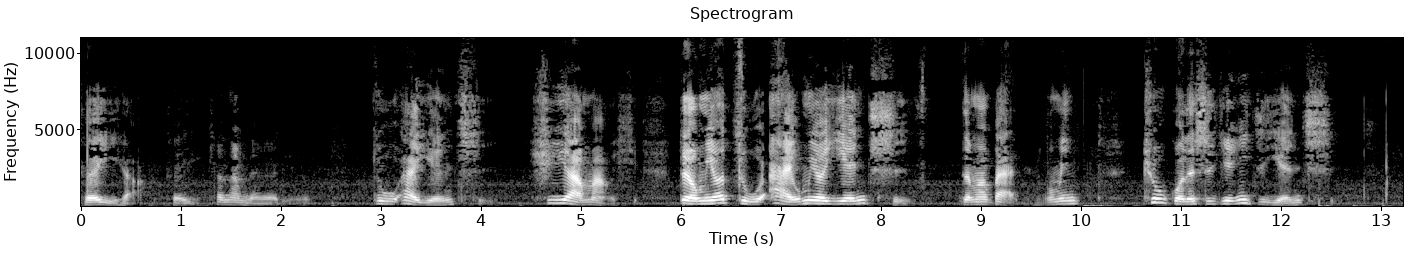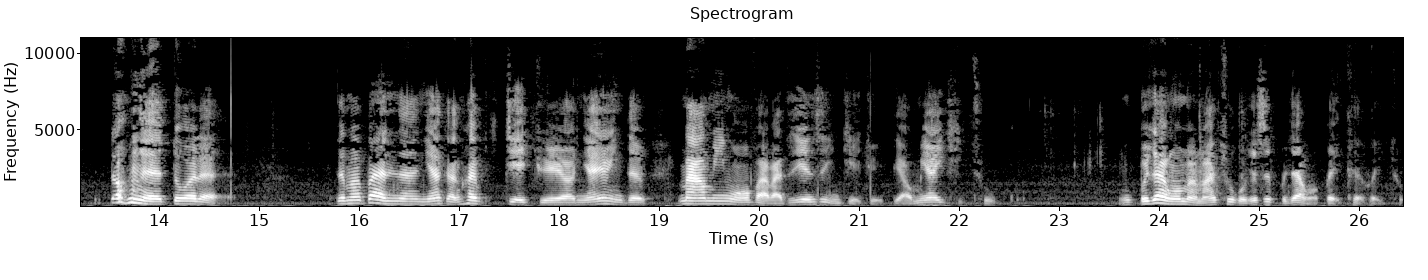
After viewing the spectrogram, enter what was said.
可以哈，可以。看他们两个阻碍延迟。需要冒险，对我们有阻碍，我们有延迟，怎么办？我们出国的时间一直延迟，动耳朵了，怎么办呢？你要赶快解决哦！你要用你的猫咪魔法把这件事情解决掉。我们要一起出国，你不让我妈妈出国，就是不让我贝克会出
